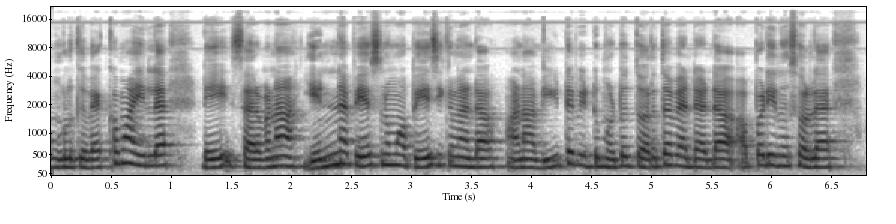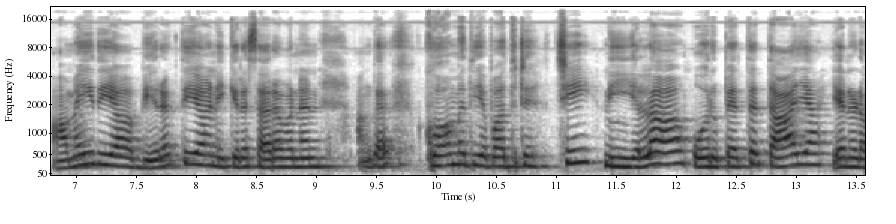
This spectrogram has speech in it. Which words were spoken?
உங்களுக்கு வெக்கமா இல்லை? டேய் சரவணா என்ன பேசணுமோ பேசிக்கலாம்டா. ஆனால் வீட்டை விட்டு மட்டும் துரத்த வேண்டாம்டா அப்படின்னு சொல்ல அமைதியாக விரக்தியாக நிற்கிற சரவணன் அங்கே கோமதியை பார்த்துட்டு சி நீ எல்லாம் ஒரு பெத்த தாயா? என்னோட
